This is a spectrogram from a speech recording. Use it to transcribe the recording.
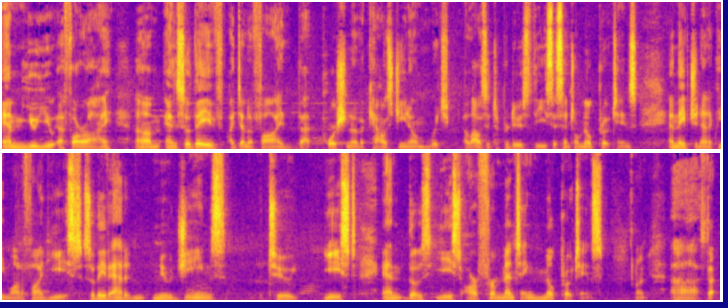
Muufri, M-U-U-F-R-I, um, and so they've identified that portion of a cow's genome which allows it to produce these essential milk proteins, and they've genetically modified yeast. So they've added new genes to yeast, and those yeast are fermenting milk proteins. Right? Uh, so that,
